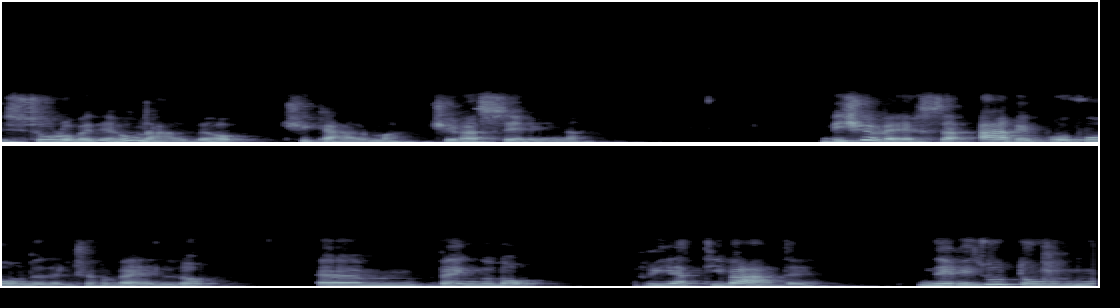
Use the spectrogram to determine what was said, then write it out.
Il solo vedere un albero ci calma, ci rasserena. Viceversa, aree profonde del cervello um, vengono riattivate ne risulta un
